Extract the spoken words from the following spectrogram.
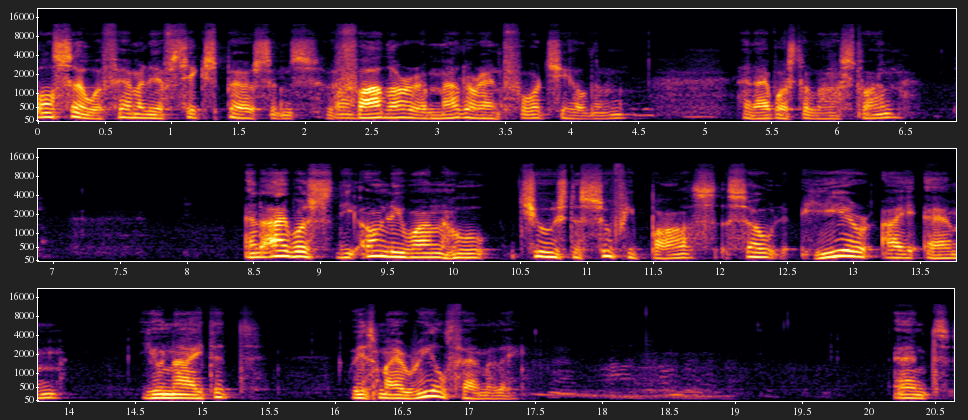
Also, a family of six persons a father, a mother, and four children. And I was the last one. And I was the only one who chose the Sufi path, so here I am united with my real family. And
